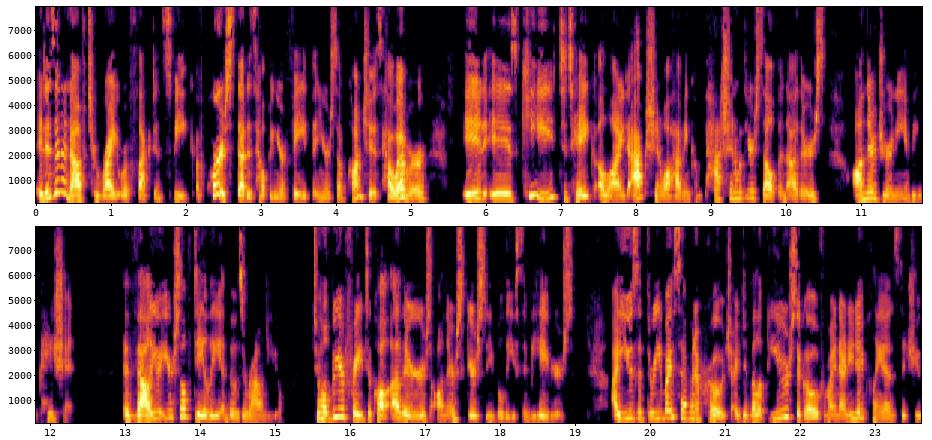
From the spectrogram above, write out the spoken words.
It isn't enough to write, reflect, and speak. Of course, that is helping your faith and your subconscious. However, it is key to take aligned action while having compassion with yourself and others on their journey and being patient. Evaluate yourself daily and those around you. Don't be afraid to call others on their scarcity beliefs and behaviors. I use a three by seven approach I developed years ago for my 90 day plans that you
